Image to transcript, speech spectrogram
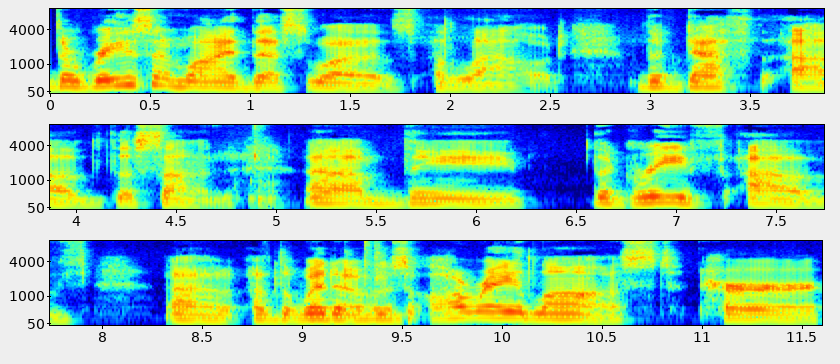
the reason why this was allowed the death of the son um, the the grief of uh, of the widow who's already lost her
